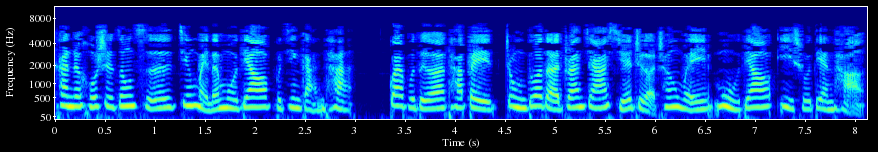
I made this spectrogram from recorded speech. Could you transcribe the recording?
看着胡氏宗祠精美的木雕，不禁感叹，怪不得它被众多的专家学者称为木雕艺术殿堂。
